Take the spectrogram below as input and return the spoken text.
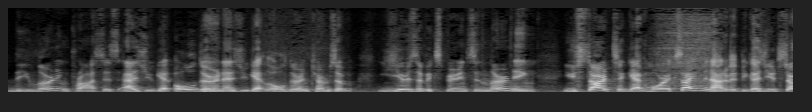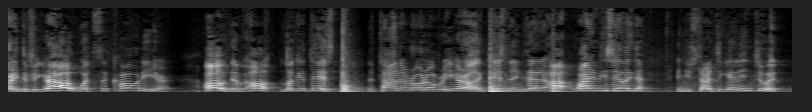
the learning process. As you get older, and as you get older in terms of years of experience in learning, you start to get more excitement out of it because you're starting to figure out, oh, what's the code here? Oh, the, oh, look at this. The Tana wrote over here like this, and then, oh, why didn't he say like that? And you start to get into it.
